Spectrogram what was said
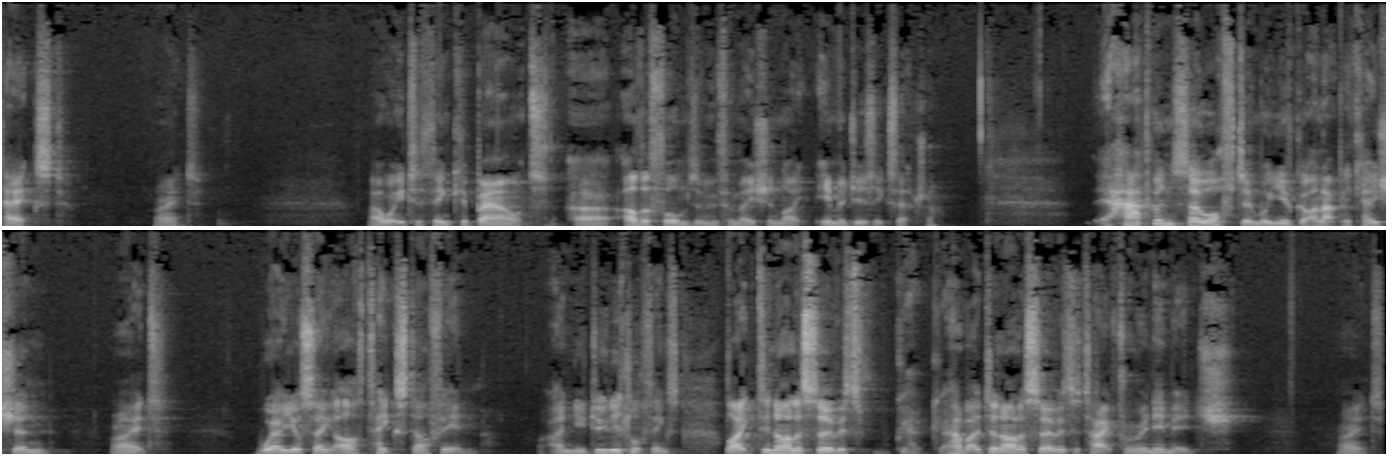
text, right? I want you to think about uh, other forms of information like images, etc. It happens so often when you've got an application, right, where you're saying, I'll take stuff in. And you do little things like denial of service. How about a denial of service attack from an image? Right?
